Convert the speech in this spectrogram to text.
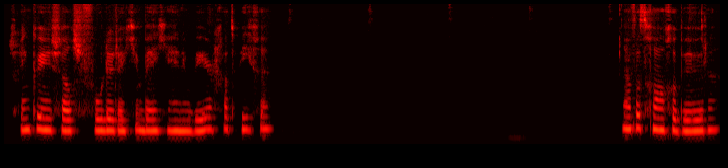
Misschien kun je zelfs voelen dat je een beetje heen en weer gaat wiegen. Laat het gewoon gebeuren.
